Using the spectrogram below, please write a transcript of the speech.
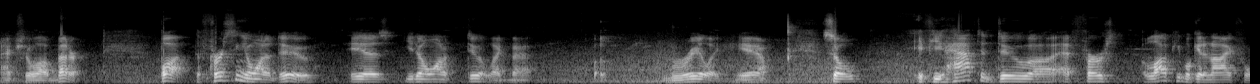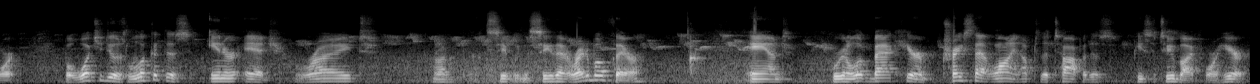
actually a lot better. But the first thing you want to do is you don't want to do it like that. Really, yeah. So if you have to do uh, at first, a lot of people get an eye for it. But what you do is look at this inner edge right, let's see if we can see that, right about there. And we're going to look back here and trace that line up to the top of this piece of 2x4 here.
